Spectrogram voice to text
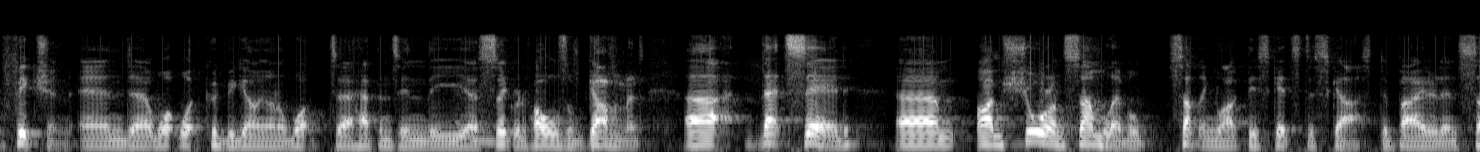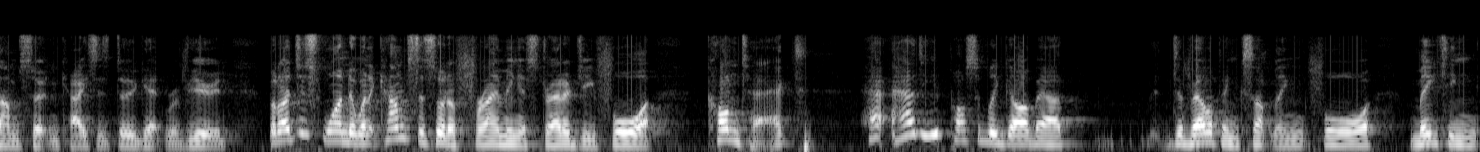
fiction, and uh, what what could be going on, and what uh, happens in the uh, secret holes of government. Uh, that said, um, I'm sure on some level something like this gets discussed, debated, and some certain cases do get reviewed. But I just wonder when it comes to sort of framing a strategy for contact, how, how do you possibly go about developing something for meeting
